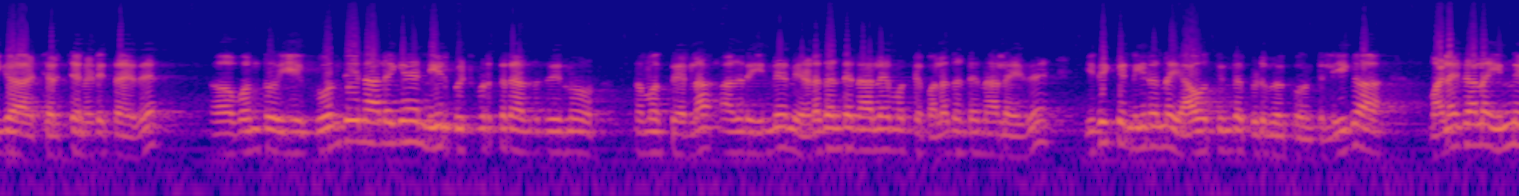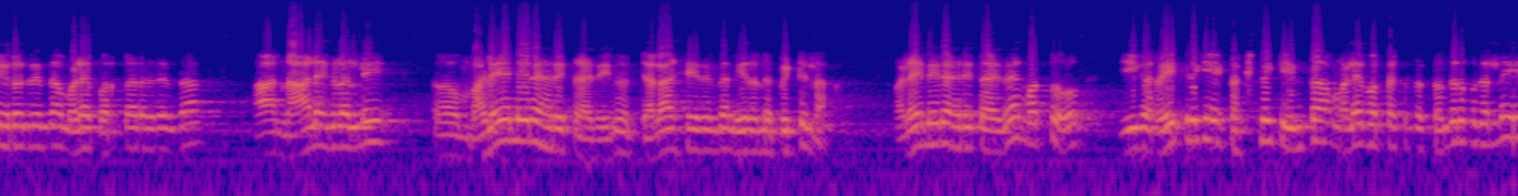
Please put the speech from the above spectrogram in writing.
ಈಗ ಚರ್ಚೆ ನಡೀತಾ ಇದೆ. ಒಂದು ಈ ಗೋಂದಿ ನಾಲೆಗೆ ನೀರ್ ಬಿಟ್ಬಿಡ್ತಾರೆ ಅನ್ನೋದೇನು ಸಮಸ್ಯೆ ಇಲ್ಲ. ಆದ್ರೆ ಇನ್ನೇನು ಎಡದಂಡೆ ನಾಲೆ ಮತ್ತೆ ಬಲದಂಡೆ ನಾಲೆ ಇದೆ. ಇದಕ್ಕೆ ನೀರನ್ನ ಯಾವತ್ತಿಂದ ಬಿಡಬೇಕು ಅಂತೇಳಿ. ಈಗ ಮಳೆಗಾಲ ಇನ್ನು ಇರೋದ್ರಿಂದ, ಮಳೆ ಬರ್ತಾ ಇರೋದ್ರಿಂದ ಆ ನಾಲೆಗಳಲ್ಲಿ ಮಳೆ ನೀರೇ ಹರಿತಾ ಇದೆ. ಇನ್ನು ಜಲಾಶಯದಿಂದ ನೀರನ್ನು ಬಿಟ್ಟಿಲ್ಲ. ಮಳೆ ನೀರೇ ಹರಿತಾ ಇದೆ ಮತ್ತು ಈಗ ರೈತರಿಗೆ ತಕ್ಷಣಕ್ಕೆ ಇಂಥ ಮಳೆ ಬರ್ತಕ್ಕಂಥ ಸಂದರ್ಭದಲ್ಲಿ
